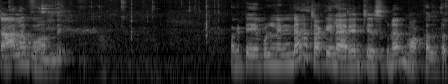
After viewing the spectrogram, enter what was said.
చాలా బాగుంది. ఒక టేబుల్ నిండా చక్కగా అరేంజ్ చేసుకున్నారు మొక్కలతో.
